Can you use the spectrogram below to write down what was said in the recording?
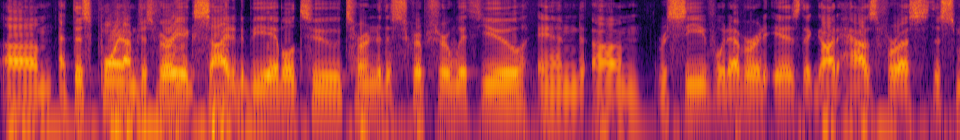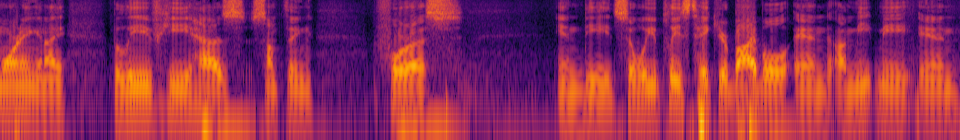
Um, at this point, I'm just very excited to be able to turn to the scripture with you and um, receive whatever it is that God has for us this morning. And I believe He has something for us indeed. So, will you please take your Bible and uh, meet me in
